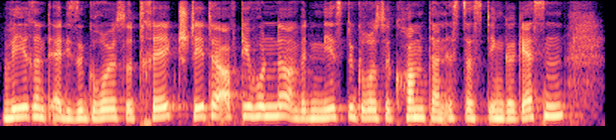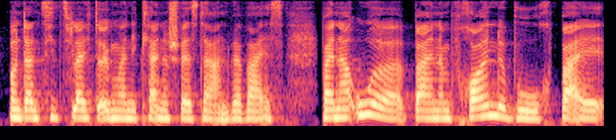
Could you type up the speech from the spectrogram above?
während er diese Größe trägt, steht er auf die Hunde und wenn die nächste Größe kommt, dann ist das Ding gegessen und dann zieht es vielleicht irgendwann die kleine Schwester an, wer weiß. Bei einer Uhr, bei einem Freundebuch, bei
